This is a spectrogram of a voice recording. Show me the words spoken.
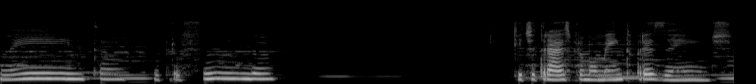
lenta e profunda que te traz para o momento presente.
